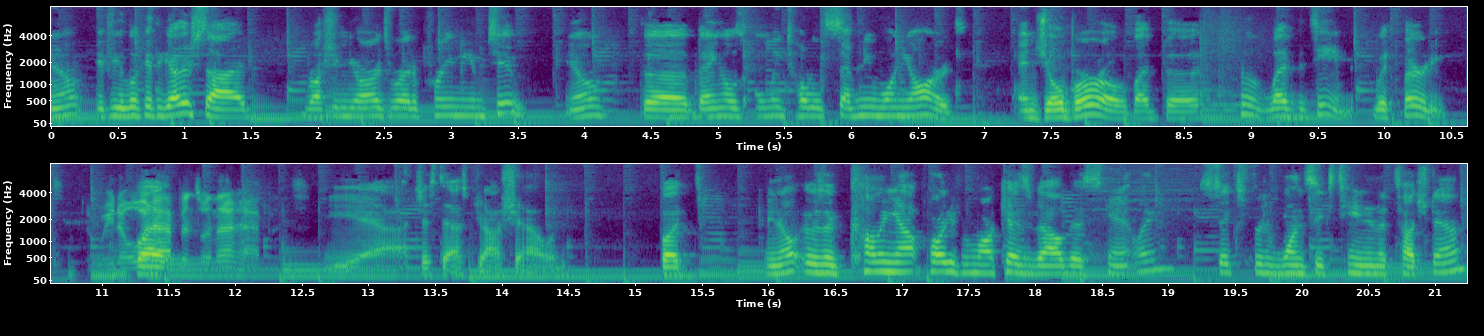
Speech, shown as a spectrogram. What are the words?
know, if you look at the other side, rushing yards were at a premium too. You know, the Bengals only totaled 71 yards, and Joe Burrow led the led the team with 30. We know what happens when that happens. Yeah, just ask Josh Allen. But you know, it was a coming out party for Marquez Valdes-Scantling, six for 116 and a touchdown.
